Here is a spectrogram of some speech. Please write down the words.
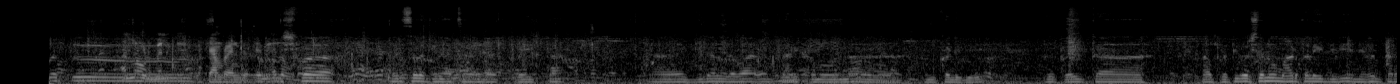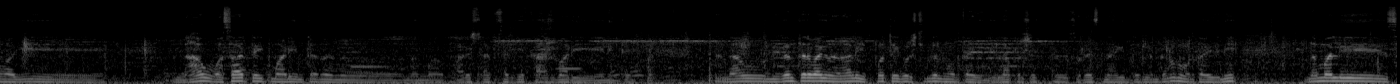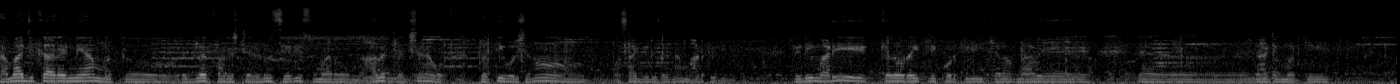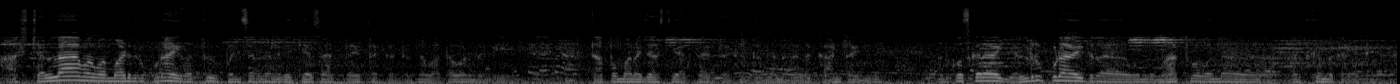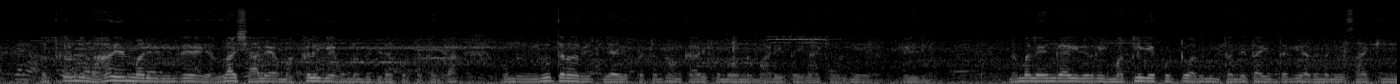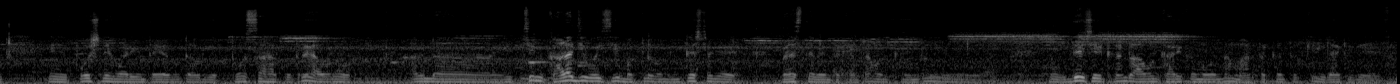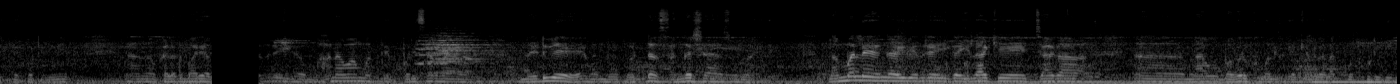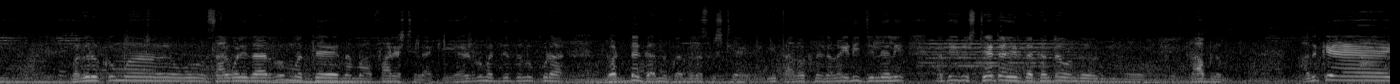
ಗಿಡ ನೆಡುವ ಕಾರ್ಯಕ್ರಮವನ್ನು ಹಮ್ಮಿಕೊಂಡಿದ್ದೀವಿ ಅದು ಪ್ರಯುಕ್ತ ನಾವು ಪ್ರತಿ ವರ್ಷವೂ ಮಾಡ್ತಲೇ ಇದ್ದೀವಿ ನಿರಂತರವಾಗಿ ನಾವು ಹೊಸ ಟೈಪ್ ಮಾಡಿ ಅಂತ ನಾನು ನಮ್ಮ ಫಾರೆಸ್ಟ್ ಆಫೀಸರ್ಗೆ ಕಾಲ್ ಮಾಡಿ ಹೇಳಿದ್ದೆ ನಾವು ನಿರಂತರವಾಗಿ ನಾನು ಇಪ್ಪತ್ತೈದು ವರ್ಷದಿಂದಲೂ ನೋಡ್ತಾ ಇದ್ದೀನಿ. ಜಿಲ್ಲಾ ಪರಿಷತ್ ಸದಸ್ಯನಾಗಿದ್ದಾಗಲಿಂದಲೂ ನೋಡ್ತಾ ಇದ್ದೀನಿ. ನಮ್ಮಲ್ಲಿ ಸಾಮಾಜಿಕ ಅರಣ್ಯ ಮತ್ತು ರೆಗ್ಯುಲರ್ ಫಾರೆಸ್ಟ್ ಎರಡೂ ಸೇರಿ ಸುಮಾರು ನಾಲ್ಕು ಲಕ್ಷ ಪ್ರತಿ ವರ್ಷವೂ ಹೊಸ ಗಿಡಗಳನ್ನ ಮಾಡ್ತಿದ್ದೀವಿ ರೆಡಿ ಮಾಡಿ ಕೆಲವು ರೈತರಿಗೆ ಕೊಡ್ತೀವಿ, ಕೆಲವ್ರು ನಾವೇ ನಾಟಿ ಮಾಡ್ತೀವಿ. ಅಷ್ಟೆಲ್ಲ ಮಾಡಿದರೂ ಕೂಡ ಇವತ್ತು ಪರಿಸರದಲ್ಲಿ ವ್ಯತ್ಯಾಸ ಆಗ್ತಾ ಇರ್ತಕ್ಕಂಥದ್ದನ್ನ ವಾತಾವರಣದಲ್ಲಿ ತಾಪಮಾನ ಜಾಸ್ತಿ ಆಗ್ತಾ ಇರ್ತಕ್ಕಂಥದ್ದನ್ನ ನಾವೆಲ್ಲ ಕಾಣ್ತಾ ಇದ್ದೀವಿ. ಅದಕ್ಕೋಸ್ಕರ ಎಲ್ಲರೂ ಕೂಡ ಇದರ ಒಂದು ಮಹತ್ವವನ್ನು ಅರ್ಥಕೊಳ್ಬೇಕಾಗುತ್ತೆ ಅರ್ಥಕೊಂಡು ನಾನೇನು ಮಾಡಿದ್ದೀನಿ ಅಂದರೆ ಎಲ್ಲ ಶಾಲೆಯ ಮಕ್ಕಳಿಗೆ ಒಂದೊಂದು ಗಿಡ ಕೊಡ್ತಕ್ಕಂಥ, ಒಂದು ವಿನೂತನ ರೀತಿಯಾಗಿರ್ತಕ್ಕಂಥ ಒಂದು ಕಾರ್ಯಕ್ರಮವನ್ನು ಮಾಡಿ ಅಂತ ಇಲಾಖೆಯವರಿಗೆ ಹೇಳಿದ್ದೀನಿ. ನಮ್ಮಲ್ಲಿ ಹೆಂಗಾಗಿದೆ ಅಂದರೆ ಈಗ ಮಕ್ಕಳಿಗೆ ಕೊಟ್ಟು ಅದು ನಿಮ್ಮ ತಂದೆ ತಾಯಿ ಇದ್ದಾಗೆ ಅದನ್ನು ನೀವು ಸಾಕಿ ಪೋಷಣೆ ಮಾಡಿ ಅಂತ ಹೇಳ್ಬಿಟ್ಟು ಅವರಿಗೆ ಪ್ರೋತ್ಸಾಹ ಕೊಟ್ಟರೆ ಅವರು ಅದನ್ನು ಹೆಚ್ಚಿನ ಕಾಳಜಿ ವಹಿಸಿ ಮಕ್ಕಳು ಒಂದು ಇಂಟ್ರೆಸ್ಟಾಗಿ ಬೆಳೆಸ್ತೇವೆ ಅಂತಕ್ಕಂಥ ಒಂದು ಒಂದು ಉದ್ದೇಶ ಇಟ್ಕೊಂಡು ಆ ಒಂದು ಕಾರ್ಯಕ್ರಮವನ್ನು ಮಾಡ್ತಕ್ಕಂಥದ್ದಕ್ಕೆ ಇಲಾಖೆಗೆ ಸೂಚನೆ ಕೊಟ್ಟಿದ್ದೀವಿ ನಾವು ಕಳೆದ ಬಾರಿ ಅಂದರೆ ಈಗ ಮಾನವ ಮತ್ತು ಪರಿಸರದ ನಡುವೆ ಒಂದು ದೊಡ್ಡ ಸಂಘರ್ಷ ಶುರುವಾಗಿದೆ. ನಮ್ಮಲ್ಲೇ ಹೆಂಗಾಗಿದೆ ಅಂದರೆ ಈಗ ಇಲಾಖೆ ಜಾಗ ನಾವು ಬಗರುಕುಮಲ್ಗೆ ಕೆಲವೆಲ್ಲ ಕೊಟ್ಬಿಟ್ಟಿದ್ದೀವಿ ಬಗರುಕುಮ ಸಾಗುವಳಿದಾರರು ಮತ್ತು ನಮ್ಮ ಫಾರೆಸ್ಟ್ ಇಲಾಖೆ ಎರಡರ ಮಧ್ಯದಲ್ಲೂ ಕೂಡ ದೊಡ್ಡ ಗಂಧ ಗೊಂದಲ ಸೃಷ್ಟಿಯಾಗಿದೆ. ಈ ತಾಲೂಕಿನಾಗಲ್ಲ ಇಡೀ ಜಿಲ್ಲೆಯಲ್ಲಿ ಮತ್ತು ಇದು ಸ್ಟೇಟಲ್ಲಿ ಇರ್ತಕ್ಕಂಥ ಒಂದು ಪ್ರಾಬ್ಲಮ್. ಅದಕ್ಕೆ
